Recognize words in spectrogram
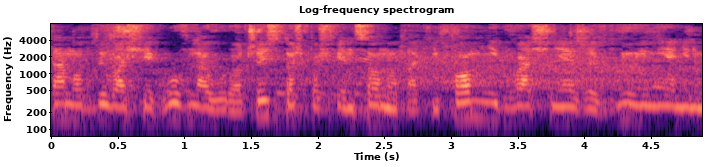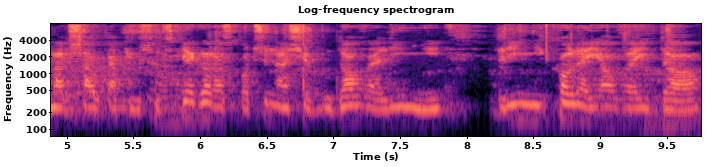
Tam odbyła się główna uroczystość, poświęcono taki pomnik właśnie, że w dniu imienin marszałka Piłsudskiego rozpoczyna się budowę linii, linii kolejowej do,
